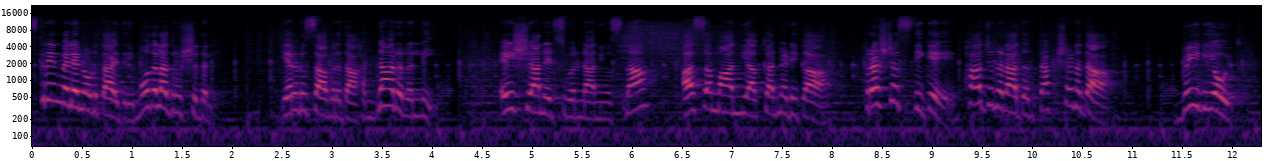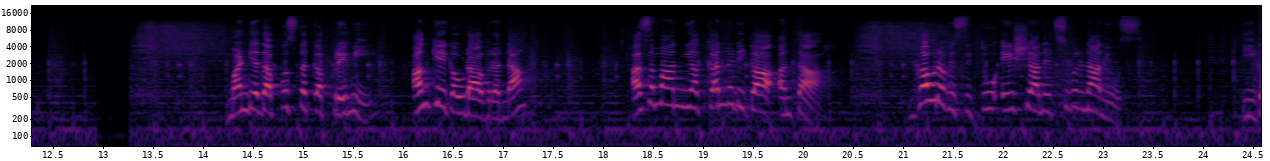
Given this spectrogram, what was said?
ಸ್ಕ್ರೀನ್ ಮೇಲೆ ನೋಡ್ತಾ ಇದ್ರಿ, ಮೊದಲ ದೃಶ್ಯದಲ್ಲಿ. ಎರಡು ಸಾವಿರದ ಹದಿನಾರರಲ್ಲಿ ಏಷ್ಯಾನೆಟ್ ಸುವರ್ಣ ನ್ಯೂಸ್ನ ಅಸಾಮಾನ್ಯ ಕನ್ನಡಿಗ ಪ್ರಶಸ್ತಿಗೆ ಭಾಜನರಾದ ತಕ್ಷಣದ ವಿಡಿಯೋ ಇದು. ಮಂಡ್ಯದ ಪುಸ್ತಕ ಪ್ರೇಮಿ ಅಂಕೇಗೌಡ ಅವರನ್ನ ಅಸಾಮಾನ್ಯ ಕನ್ನಡಿಗ ಅಂತ ಗೌರವಿಸಿತ್ತು ಏಷ್ಯಾನೆಟ್ ಸುವರ್ಣ ನ್ಯೂಸ್. ಈಗ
